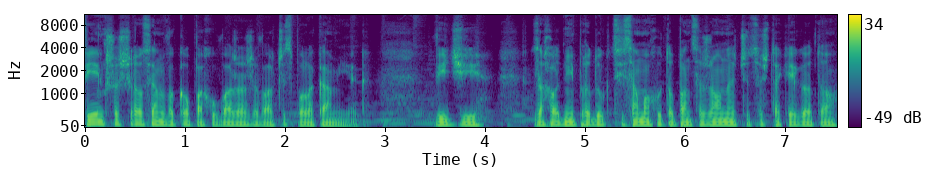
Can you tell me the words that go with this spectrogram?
większość Rosjan w okopach uważa, że walczy z Polakami. Jak widzi zachodniej produkcji samochód opancerzony czy coś takiego, to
